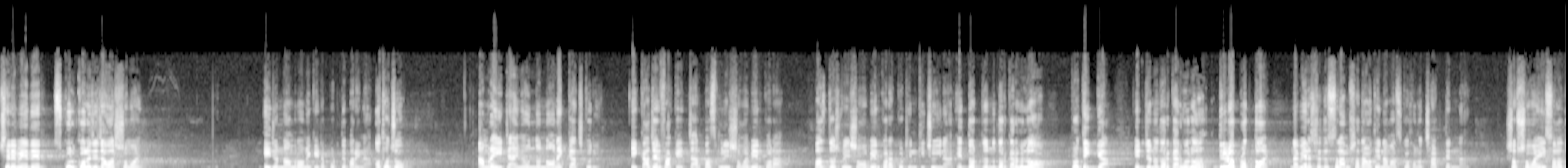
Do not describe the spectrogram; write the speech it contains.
ছেলে মেয়েদের স্কুল, কলেজে যাওয়ার সময়। এই জন্য আমরা অনেকে এটা পড়তে পারি না। অথচ আমরা এই টাইমে অন্যান্য অনেক কাজ করি। এই কাজের ফাঁকে চার পাঁচ মিনিট সময় বের করা পাঁচ দশ মিনিট সময় বের করা কঠিন কিছুই না। এর জন্য দরকার হলো প্রতিজ্ঞা। এর জন্য দরকার হলো দৃঢ় প্রত্যয়। নবী আলাইসালাম সাধারণত নামাজ কখনো ছাড়তেন না। সবসময় এই সলাত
